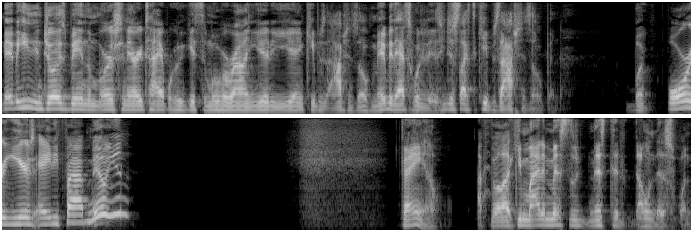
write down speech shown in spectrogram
maybe he enjoys being the mercenary type where he gets to move around year to year and keep his options open. Maybe that's what it is. He just likes to keep his options open. But four years, 85 million? Damn. I feel like you might have missed, missed it on this one.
